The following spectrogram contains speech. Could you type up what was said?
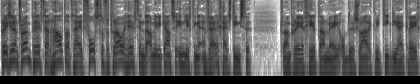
President Trump heeft herhaald dat hij het volste vertrouwen heeft in de Amerikaanse inlichtingen en veiligheidsdiensten. Trump reageert daarmee op de zware kritiek die hij kreeg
